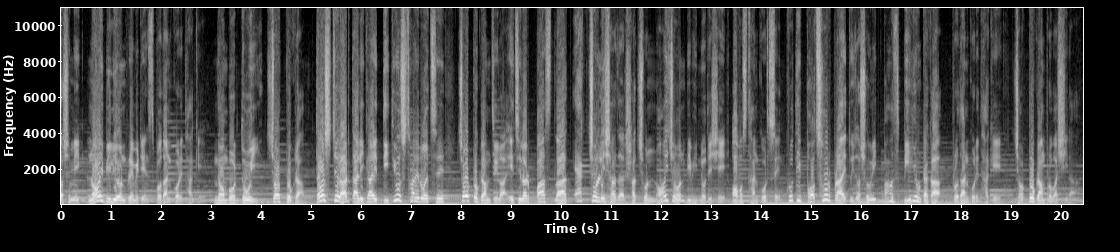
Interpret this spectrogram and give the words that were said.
দশমিক নয় বিলিয়ন রেমিটেন্স প্রদান করে থাকে। নম্বর দুই, চট্টগ্রাম। দশ জেলার তালিকায় দ্বিতীয় স্থানে রয়েছে চট্টগ্রাম জেলা। এই জেলার পাঁচ লাখ একচল্লিশ হাজার সাতশো নয় জন বিভিন্ন দেশে অবস্থান করছেন প্রতি বছর প্রায় দুই দশমিক পাঁচ বিলিয়ন টাকা প্রদান করে থাকে চট্টগ্রাম প্রবাসীরা।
